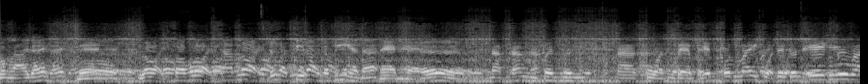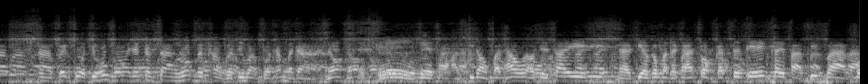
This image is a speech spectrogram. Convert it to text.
ลงหลายได้แม่ร้อยสองร้อยสามร้อยหรือว่าสี่ร้อยก็มีอะนะแน่นเออนับทั้งเป็นอ่ากวดแบบเห็นคนไว้กวดด้วยตนเองหรือว่าอ่าไปกวดอยู่ห้องหมอยังต่างๆรวมเป็นเท่ากับที่ว่าบ่ธรรมดาเนาะเออแต่ถ้าหากพี่น้องบ้านเฮาเอาใจใส่เอ่อเกี่ยวกับมาตรการป้องกันตนเองใส่ปากปิดปากบ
